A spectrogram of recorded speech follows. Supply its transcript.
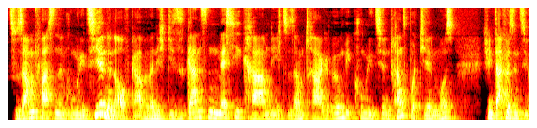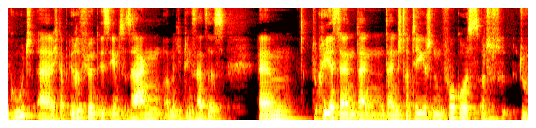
zusammenfassenden, kommunizierenden Aufgabe, wenn ich diese ganzen Messi-Kram, die ich zusammentrage, irgendwie kommunizieren und transportieren muss. Ich finde, dafür sind sie gut. Äh, ich glaube, irreführend ist eben zu sagen, mein Lieblingssatz ist, ähm, du kreierst deinen, deinen, deinen strategischen Fokus und du,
